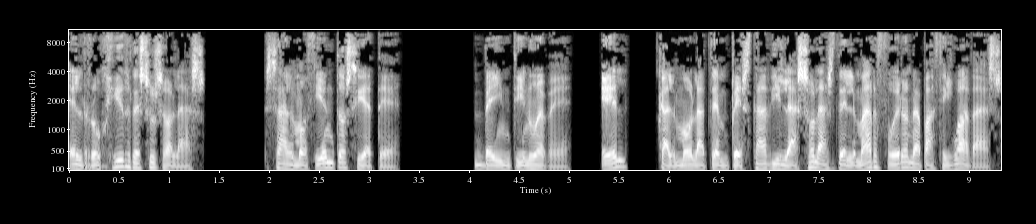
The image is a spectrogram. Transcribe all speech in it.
el rugir de sus olas. Salmo 107. 29. Él, calmó la tempestad y las olas del mar fueron apaciguadas.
